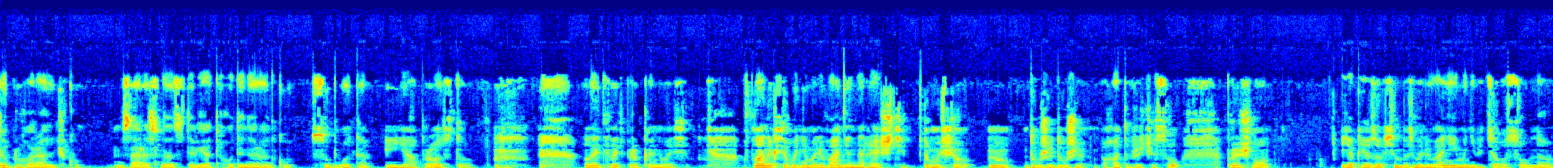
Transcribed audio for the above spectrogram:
Доброго раночку. Зараз у нас 9 година ранку, субота, і я просто ледь-ледь прокинулася. В планах сьогодні малювання нарешті, тому що ну, дуже-дуже багато вже часу пройшло, як я зовсім без малювання, і мені від цього сумно.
